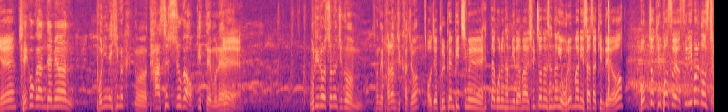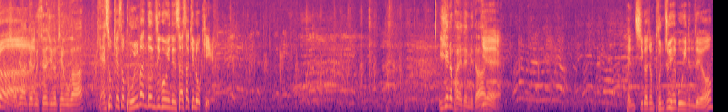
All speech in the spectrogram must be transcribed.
예. 제구가 안 되면 본인의 힘을 어, 다쓸 수가 없기 때문에 예. 우리로서는 지금 상당히 바람직하죠. 어제 불펜 피칭을 했다고는 합니다만 실전은 상당히 오랜만인 사사키인데요. 몸쪽 깊었어요. 쓰리볼 노 전혀 안. 되고 있어요. 지금 제구가 계속해서 볼만 던지고 있는 사사키 로키. 이제는 봐야 됩니다. 예. 벤치가 좀 분주해 보이는데요.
